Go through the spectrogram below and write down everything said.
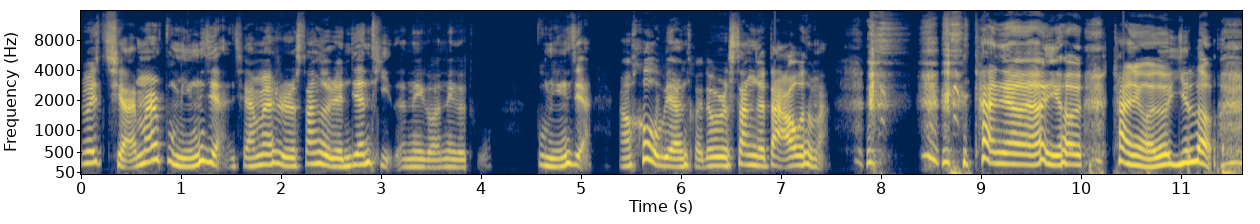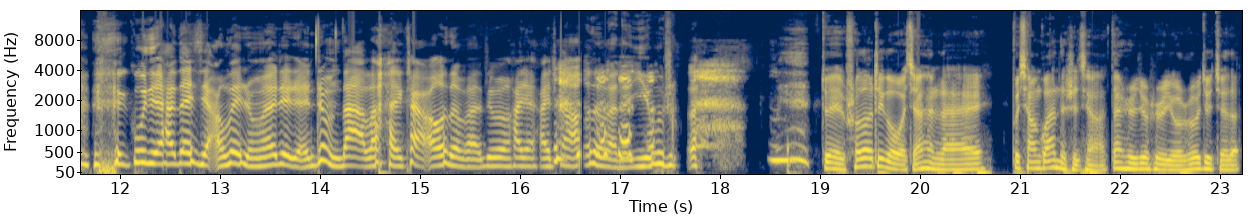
因为前面不明显，前面是三个人间体的那个那个图不明显，然后后边可都是三个大奥特曼。看见完以后，看见我都一愣，估计还在想为什么这人这么大了还看奥特曼，就还还穿奥特曼的衣服出来。对，说到这个，我想起来不相关的事情啊，但是就是有时候就觉得，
